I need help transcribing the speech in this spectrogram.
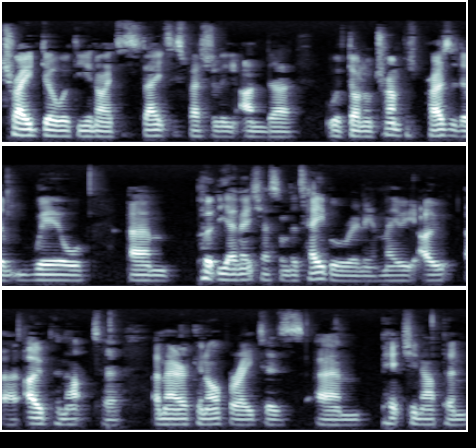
trade deal with the United States, especially under with Donald Trump as president, will um, put the NHS on the table really, and maybe o- uh, open up to American operators um, pitching up and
